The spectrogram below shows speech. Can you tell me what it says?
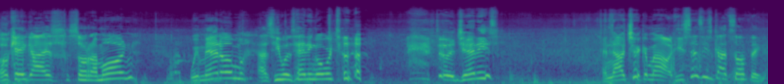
Okay, guys, so Ramon, we met him as he was heading over to the to the jetties. And now check him out. He says he's got something.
